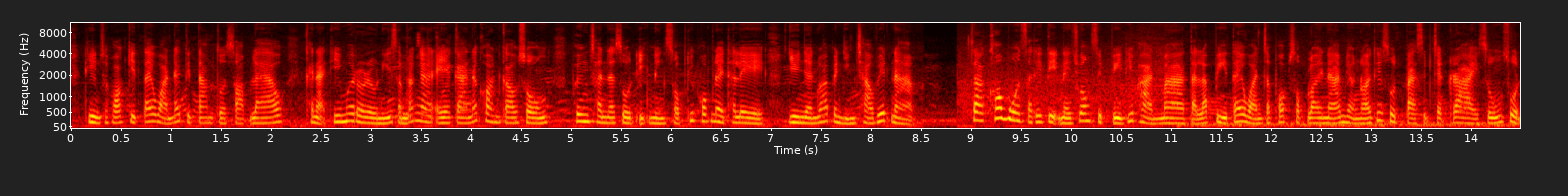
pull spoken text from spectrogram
ๆ ทีมเฉพาะกิจไต้หวันได้ติดตามตรวจสอบแล้ว ขณะที่เมื่อเร็วๆนี้สำนักงานอายการนครเกาสงเพิ่งชันสูตรอีกหนึ่งศพที่พบในทะเล ยืนยันว่าเป็นหญิงชาวเวียดนาม จากข้อมูลสถิติในช่วง 10 ปีที่ผ่านมา แต่ละปีไต้หวันจะพบศพลอยน้ำอย่างน้อยที่สุด 87 ราย สูงสุด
